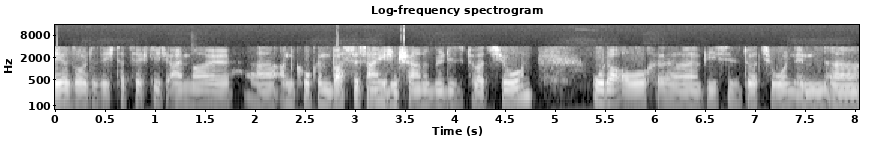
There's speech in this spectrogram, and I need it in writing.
der sollte sich tatsächlich einmal äh, angucken, was ist eigentlich in Tschernobyl die Situation oder auch, äh, wie ist die Situation in äh,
